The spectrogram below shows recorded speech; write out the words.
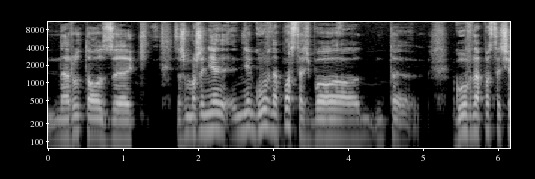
Naruto z Zresztą może nie, nie główna postać, bo główna postać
